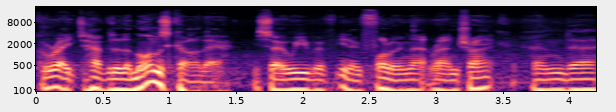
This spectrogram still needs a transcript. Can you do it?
great to have the Le Mans car there. So we were, you know, following that round track, and uh,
